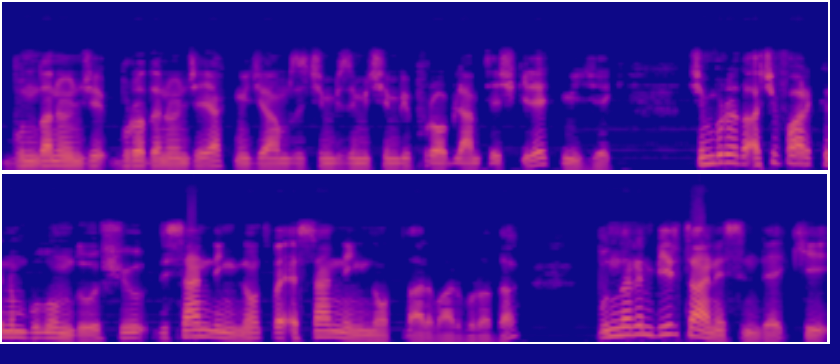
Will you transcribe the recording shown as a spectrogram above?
Bundan önce buradan önce yakmayacağımız için bizim için bir problem teşkil etmeyecek. Şimdi burada açı farkının bulunduğu şu descending note ve ascending notlar var burada. Bunların bir tanesinde ki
